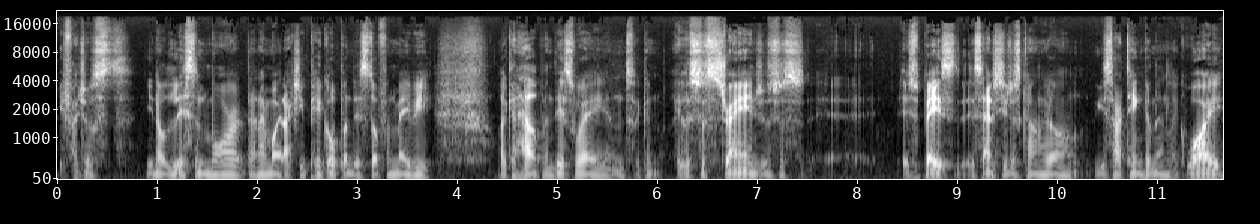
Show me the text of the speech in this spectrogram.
if I just, you know, listen more, then I might actually pick up on this stuff and maybe I can help in this way. And I can, it was just strange. It was just, it's based essentially just kind of going, you start thinking then like, why,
